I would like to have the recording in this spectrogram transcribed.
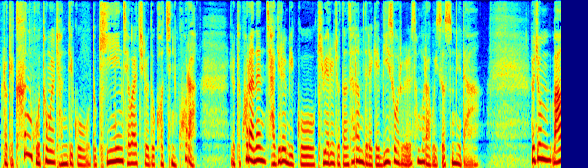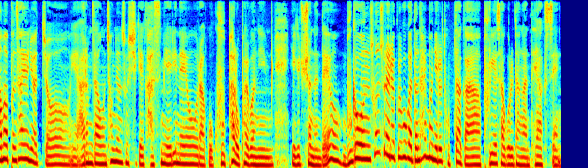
그렇게 큰 고통을 견디고 또 긴 재활치료도 거친 코라. 이렇게 코라는 자기를 믿고 기회를 줬던 사람들에게 미소를 선물하고 있었습니다. 요즘 마음 아픈 사연이었죠. 예, 아름다운 청년 소식에 가슴이 애리네요. 라고 9858번님 얘기해 주셨는데요. 무거운 손수레를 끌고 가던 할머니를 돕다가 불의의 사고를 당한 대학생.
